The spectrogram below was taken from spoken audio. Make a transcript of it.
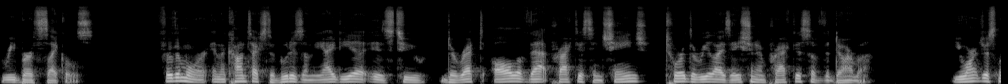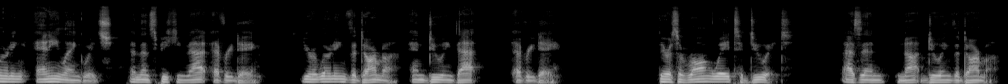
rebirth cycles. Furthermore, in the context of Buddhism, the idea is to direct all of that practice and change toward the realization and practice of the Dharma. You aren't just learning any language and then speaking that every day. You're learning the Dharma and doing that every day. There is a wrong way to do it, as in not doing the Dharma.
